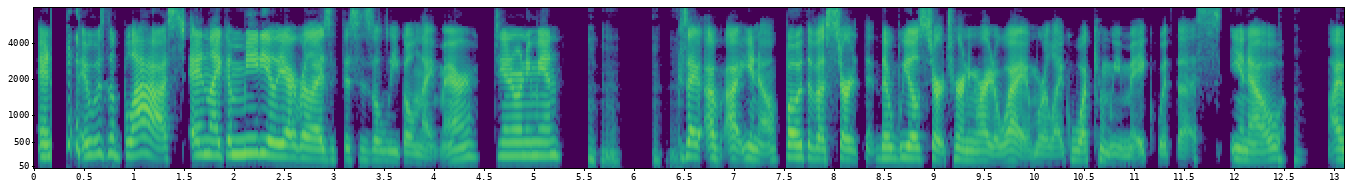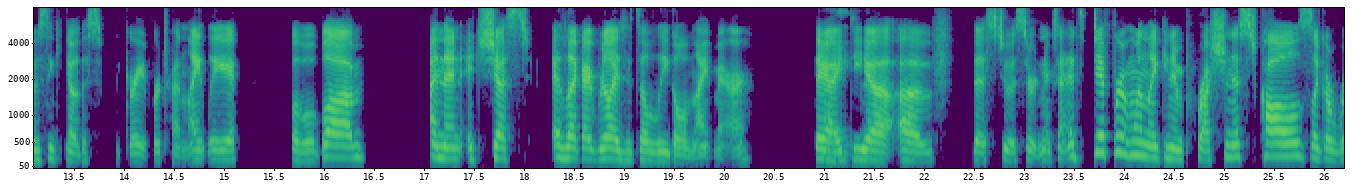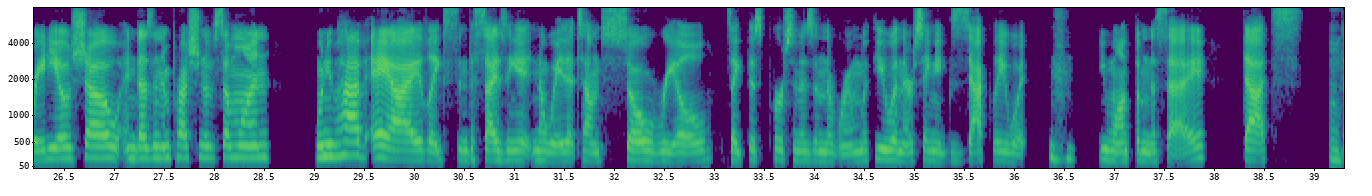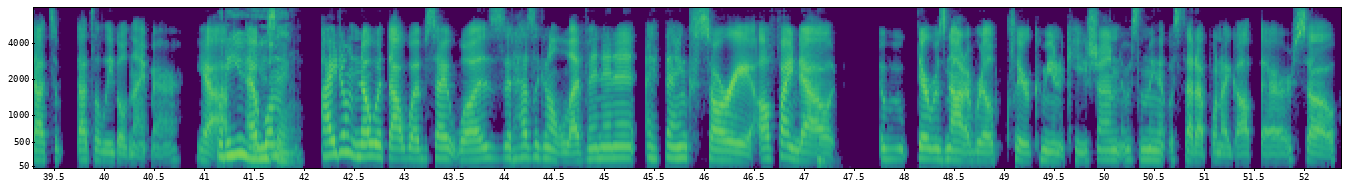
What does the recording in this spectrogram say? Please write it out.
And it was a blast. And like immediately I realized like this is a legal nightmare. Do you know what I mean? Mhm, mhm. Because I, I, I, you know, both of us start the wheels start turning right away, and we're like, what can we make with this? You know, Mhm. I was thinking, oh, this would be great for Trend Lightly, blah, blah, blah. And then it's just eh, like I realized it's a legal nightmare. The Right. idea of this to a certain extent. It's different when like an impressionist calls like a radio show and does an impression of someone. When you have AI like synthesizing it in a way that sounds so real, it's like this person is in the room with you and they're saying exactly what you want them to say. That's Mm. that's a, that's a legal nightmare. Yeah. What are you At one- using? I don't know what that website was. It has like an 11 in it, I think. Sorry, I'll find out. It there was not a real clear communication. It was something that was set up when I got there. So,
